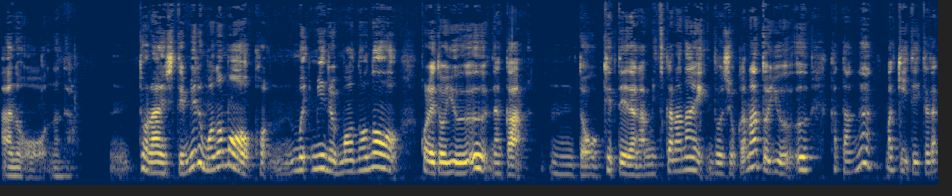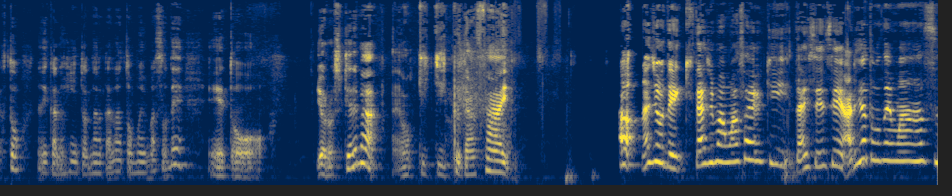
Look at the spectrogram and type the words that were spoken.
あの、なんだろう、トライしてみるものも、見るものの、これという、なんか、うんと、決定打が見つからない、どうしようかなという方が、まあ、聞いていただくと何かのヒントになるかなと思いますので、えっ、ー、と、よろしければお聞きください。あ、ラジオで北島正幸大先生、ありがとうございます。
